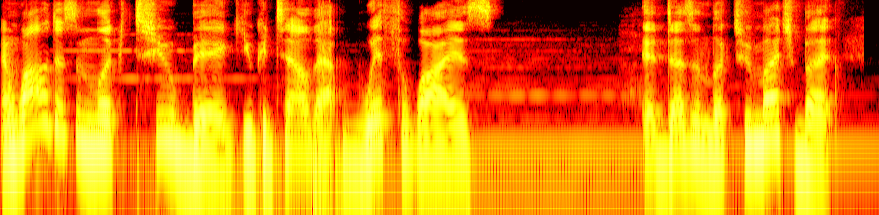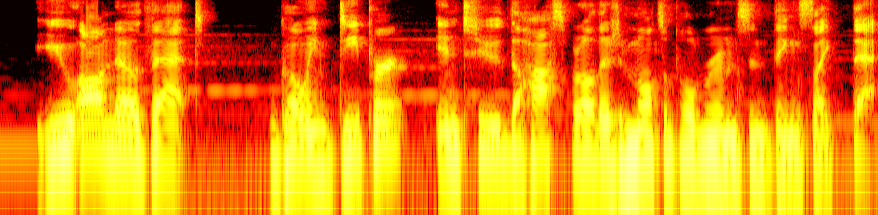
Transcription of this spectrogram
And while it doesn't look too big, you could tell that width wise, it doesn't look too much, but you all know that going deeper into the hospital, there's multiple rooms and things like that.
